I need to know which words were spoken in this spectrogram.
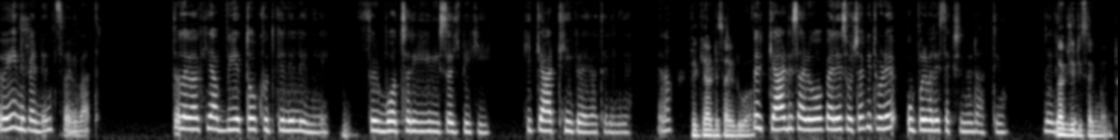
वही इंडिपेंडेंस वाली बात। तो लगा कि अब ये तो खुद के लिए लेनी है। फिर बहुत सारी रिसर्च भी की कि क्या ठीक रहेगा तेरे लिए है ना? फिर क्या डिसाइड हुआ? फिर क्या डिसाइड हुआ? पहले सोचा कि थोड़े ऊपर वाले सेक्शन में जाती हूँ लग्जरी सेगमेंट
